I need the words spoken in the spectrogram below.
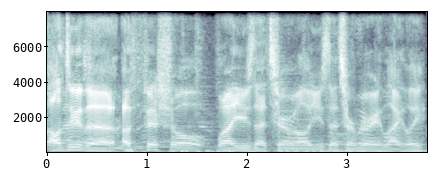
I'll do the official. When I use that term, I'll use that term very lightly.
